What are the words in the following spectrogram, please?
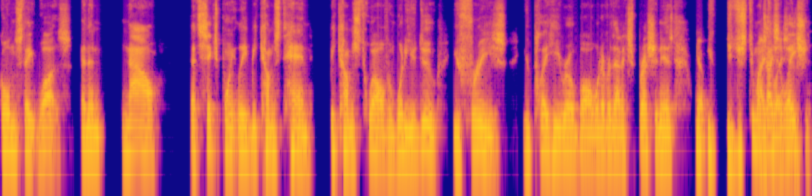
Golden State was. And then now that six point lead becomes 10, becomes 12. And what do you do? You freeze, you play hero ball, whatever that expression is. Yep. You, you just too much isolation. isolation.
